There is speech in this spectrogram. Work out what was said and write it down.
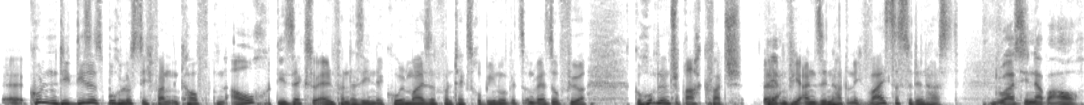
äh, Kunden, die dieses Buch lustig fanden, kauften auch die sexuellen Fantasien der Kohlmeise von Tex Rubinowitz. Und wer so für gehobenen Sprachquatsch irgendwie einen Sinn hat, und ich weiß, dass du den hast, Du hast ihn aber auch.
